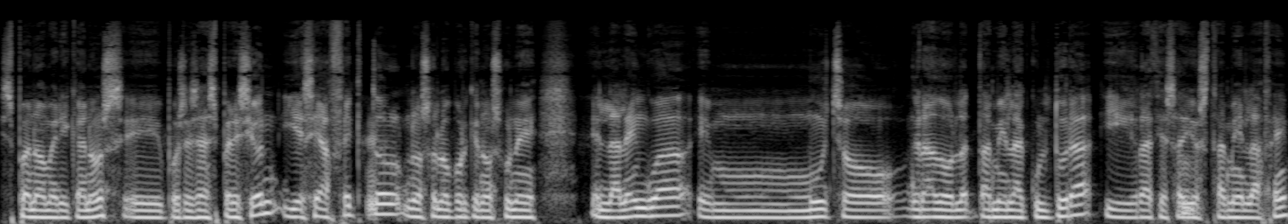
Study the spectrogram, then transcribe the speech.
hispanoamericanos eh, pues esa expresión y ese afecto no solo porque nos une en la lengua en mucho grado la, también la cultura y gracias a Dios también la fe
